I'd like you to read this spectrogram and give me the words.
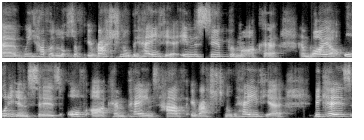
uh, we have a lot of irrational behavior in the supermarket and why our audiences of our campaigns have irrational behavior because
